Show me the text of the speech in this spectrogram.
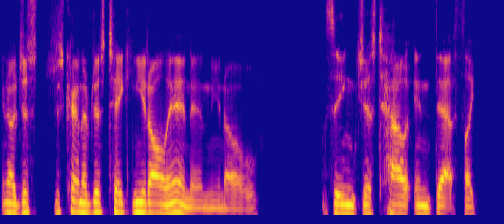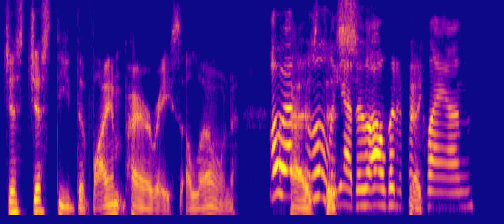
You know, just just kind of just taking it all in, and you know, seeing just how in depth, like just just the the vampire race alone. Oh, absolutely. Yeah, there's all the different like, clans.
